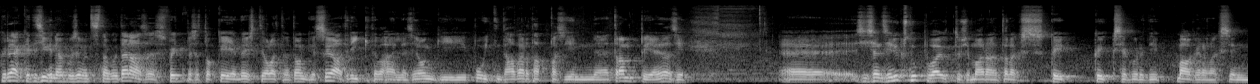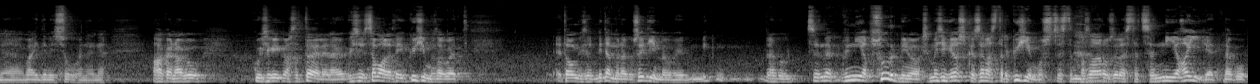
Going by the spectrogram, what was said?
kui rääkida isegi nagu selles mõttes nagu tänases võtmes, et okei okay,, on tõesti, oletame, et ongi sõjad riikide vahel ja see ongi, Putin tahab ära tappa siin eh, Trumpi ja nii edasi. Eh, siis on siin üks nupuvajutus ja ma arvan, et oleks kõik, kõik see kuradi maakera oleks siin, eh, ma ei tea, missugune onju. aga nagu, kui see kõik vastab tõele, aga siis samal ajal tekib küsimus nagu, et, et ongi see, et mida me nagu sõdime või nagu see on nagu nii absurd minu jaoks, ma isegi ei oska sõnastada küsimust, sest et ma saan aru sellest, et see on nii haige, et nagu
